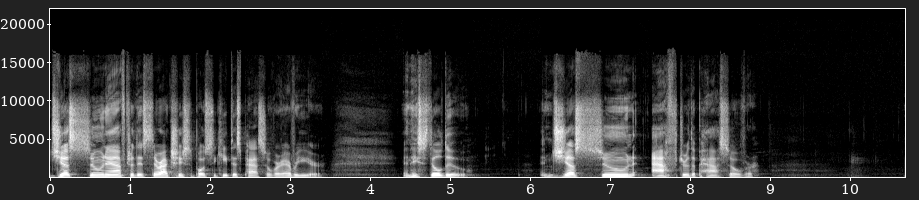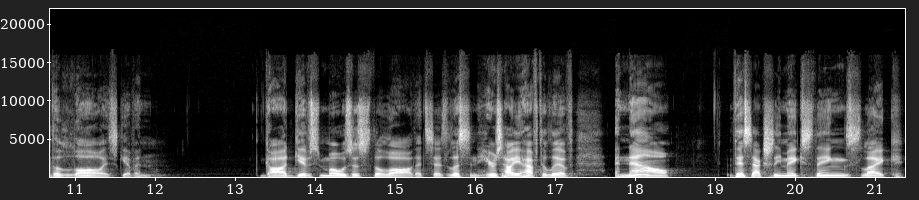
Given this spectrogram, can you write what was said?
just soon after this, they're actually supposed to keep this Passover every year. And they still do. And just soon after the Passover, the law is given. God gives Moses the law that says, listen, here's how you have to live. And now, this actually makes things like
